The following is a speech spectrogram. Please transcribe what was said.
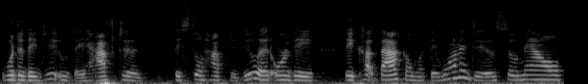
what do they do? They have to, they still have to do it, or they they cut back on what they want to do. So now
